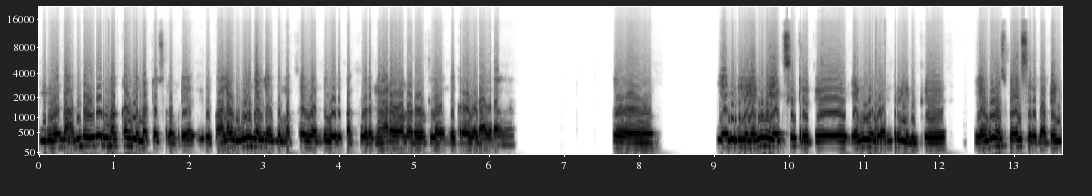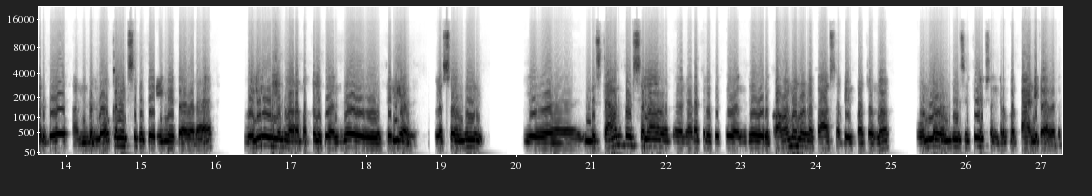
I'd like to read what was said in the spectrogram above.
இது வந்து அந்த ஊர் மக்கள்னு மட்டும் சொல்ல முடியாது. இது பல ஊர்கள்ல இருந்து மக்கள் வந்து ஒரு பக்கம் ஒரு நேரமான ரோட்ல வந்து கிரௌட் ஆகுறாங்க. ஸோ இதுல எங்க எக்ஸிட் இருக்கு? எங்க என்ட்ரி இருக்கு? எவ்வளவு ஸ்பேஸ் இருக்கு அப்படின்றது அந்த லோக்கல் லோக்கலைட்ஸுக்கு தெரியுமே தவிர வெளியூர்ல இருந்து வர மக்களுக்கு வந்து தெரியாது. பிளஸ் வந்து இந்த ஸ்டாம்பர்ட்ஸ் எல்லாம் நடக்கிறதுக்கு வந்து ஒரு காமனான காசு அப்படின்னு பார்த்தோம்னா ஒண்ணு வந்து சுச்சுவேஷன் ரொம்ப பேனிக் ஆகுது.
